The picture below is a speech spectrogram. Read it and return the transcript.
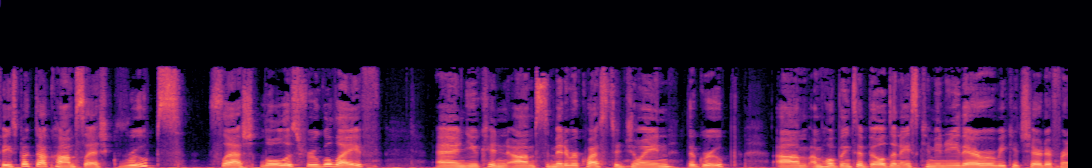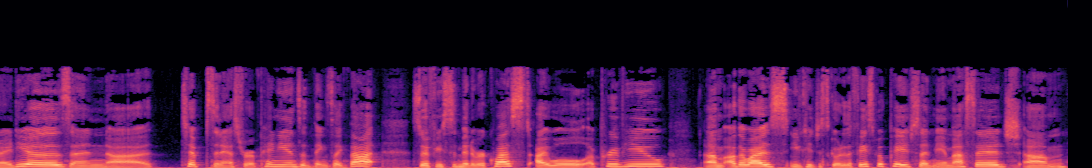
facebook.com slash groups slash Lola's Frugal Life. And you can um, submit a request to join the group. Um, I'm hoping to build a nice community there where we could share different ideas and uh, tips and ask for opinions and things like that. So if you submit a request, I will approve you. Um, otherwise, you could just go to the Facebook page, send me a message. Um,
